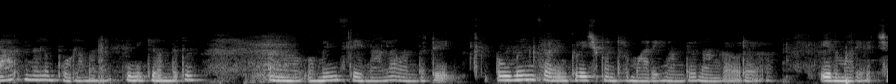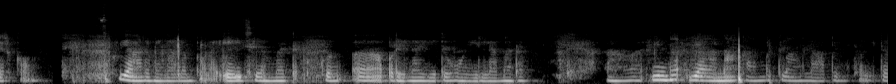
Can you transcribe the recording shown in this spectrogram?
யார் வேணாலும் போடலாம் மேடம். இன்றைக்கி வந்துட்டு உமென்ஸ் டேனால் வந்துட்டு உமென்ஸை என்கரேஜ் பண்ணுற மாதிரி வந்து நாங்கள் ஒரு இது மாதிரி வச்சுருக்கோம். ஸோ யார் வேணாலும் போகலாம் ஏஜ் லிமிட் அப்படிலாம் எதுவும் இல்லை மேடம். இன்னும் யா நான் கலந்துக்கலாங்களா அப்படின்னு சொல்லிட்டு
